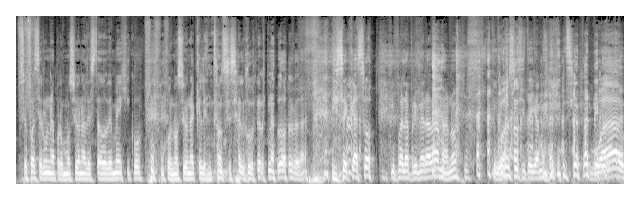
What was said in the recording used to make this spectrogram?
se fue a hacer una promoción al Estado de México, conoció en aquel entonces al gobernador, ¿verdad? Y se casó y fue la primera dama, ¿no? No sé si te llamé la atención. ¡Wow!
